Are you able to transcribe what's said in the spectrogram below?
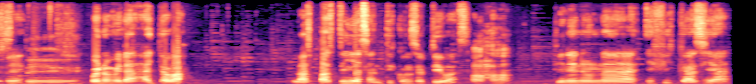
Sí. este, Bueno, mira, ahí te va. Las pastillas anticonceptivas ajá, tienen una eficacia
